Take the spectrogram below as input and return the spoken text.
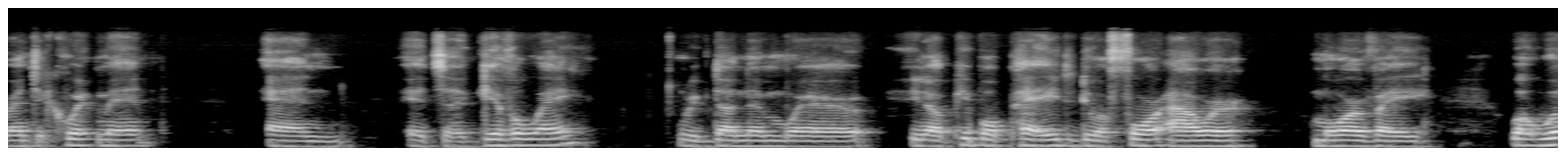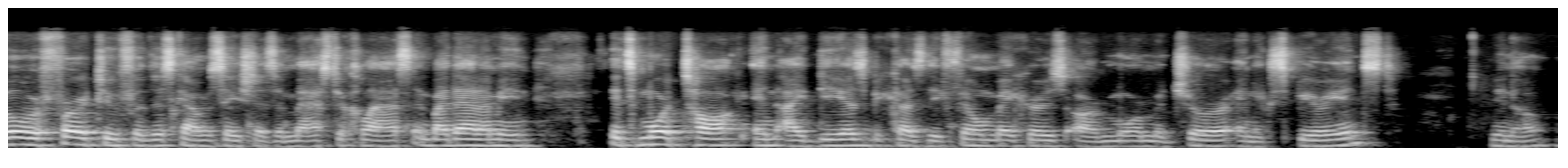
rent equipment, and it's a giveaway. We've done them where you know people pay to do a four hour more of a what we'll refer to for this conversation as a master class. And by that I mean it's more talk and ideas because the filmmakers are more mature and experienced you know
